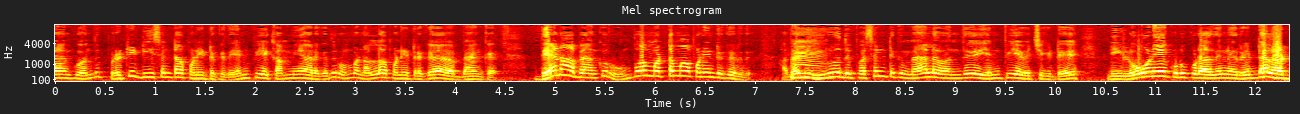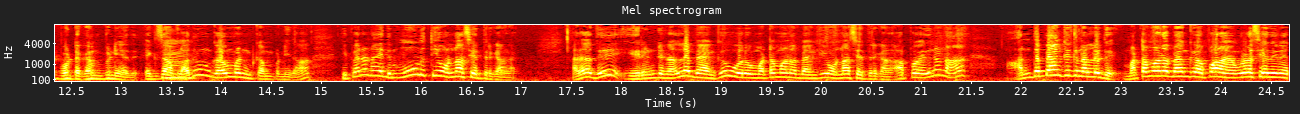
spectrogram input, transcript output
பேங்க் வந்து pretty டீசெண்டா பண்ணிட்டு இருக்குது என்பிஏ கம்மியா இருக்குது. ரொம்ப நல்லா பண்ணிட்டு இருக்க பேங்க் தேனா பேங்க் ரொம்ப மட்டமா பண்ணிட்டு இருக்கிறது அதாவது இருபது பர்சன்ட்டுக்கு மேல வந்து என்பிஏ வச்சுக்கிட்டு நீ லோனே கொடுக்கூடாதுன்னு ரெட் அலர்ட் போட்ட கம்பெனி அது. எக்ஸாம்பிள் அதுவும் கவர்மெண்ட் கம்பெனி தான். இப்போ என்னன்னா இது மூணுத்தையும் ஒண்ணா சேர்த்திருக்காங்க. அதாவது இது ரெண்டு நல்ல பேங்க்கு ஒரு மட்டமான பேங்க்கையும் ஒன்றா சேர்த்துருக்காங்க. அப்போ என்னன்னா அந்த பேங்க்குக்கு நல்லது. மட்டமான பேங்க் அப்பா நான் இவங்களோட சேர்ந்து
